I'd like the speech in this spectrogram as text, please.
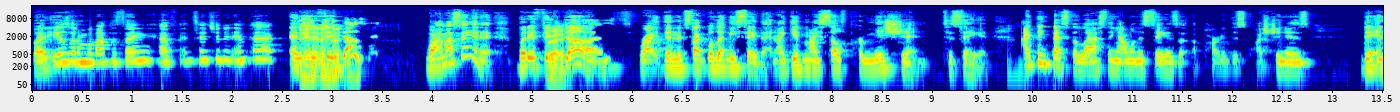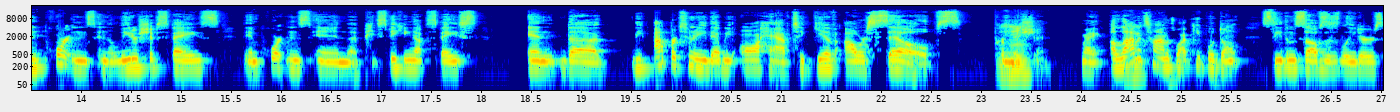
but is what I'm about to say have intention and impact? And then if it doesn't, why am I saying it? But if it right. does, right, then it's like, well, let me say that. And I give myself permission to say it. Mm-hmm. I think that's the last thing I want to say as a, a part of this question is the importance in the leadership space the importance in the speaking up space and the the opportunity that we all have to give ourselves mm-hmm. permission mm-hmm. right a lot mm-hmm. of times why people don't see themselves as leaders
